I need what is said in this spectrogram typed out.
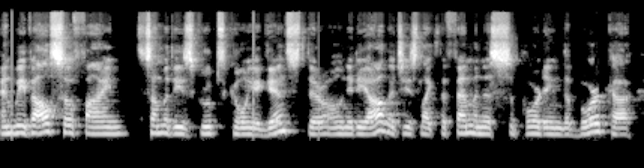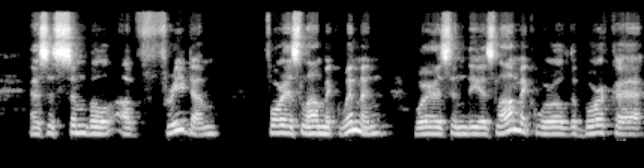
And we've also find some of these groups going against their own ideologies, like the feminists supporting the burqa as a symbol of freedom for Islamic women, whereas in the Islamic world, the burqa,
